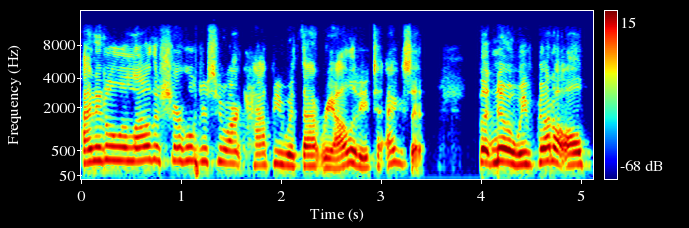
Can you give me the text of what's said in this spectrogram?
And it'll allow the shareholders who aren't happy with that reality to exit. But no, we've got to all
